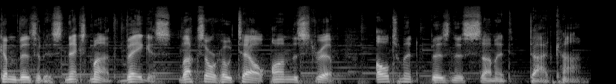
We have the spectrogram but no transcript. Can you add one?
Come visit us next month, Vegas, Luxor Hotel on the Strip, ultimatebusinesssummit.com.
